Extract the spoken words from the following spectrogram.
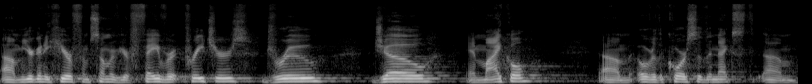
um, you're going to hear from some of your favorite preachers Drew, Joe, and Michael um, over the course of the next, um,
